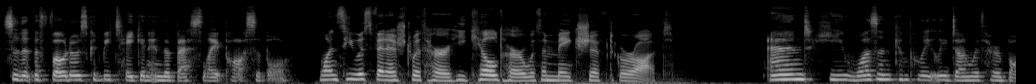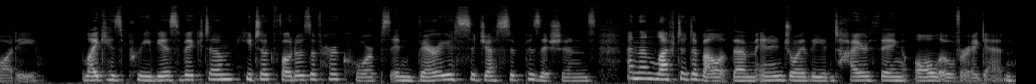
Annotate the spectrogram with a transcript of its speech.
so that the photos could be taken in the best light possible. Once he was finished with her, he killed her with a makeshift garrote. And he wasn't completely done with her body. Like his previous victim, he took photos of her corpse in various suggestive positions and then left to develop them and enjoy the entire thing all over again.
